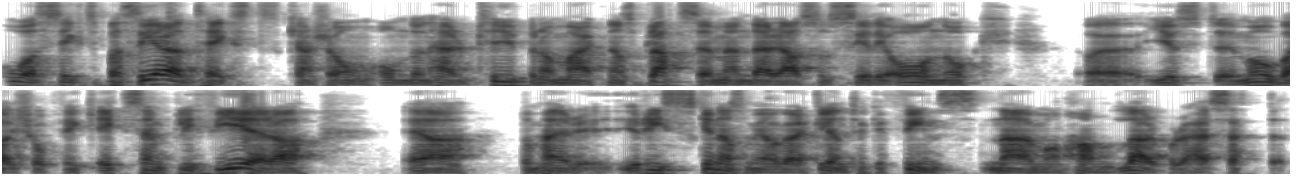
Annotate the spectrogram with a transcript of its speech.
åsiktsbaserad text kanske om, om den här typen av marknadsplatser men där alltså CDON och just eh, Mobile Shop fick exemplifiera eh, de här riskerna som jag verkligen tycker finns när man handlar på det här sättet.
